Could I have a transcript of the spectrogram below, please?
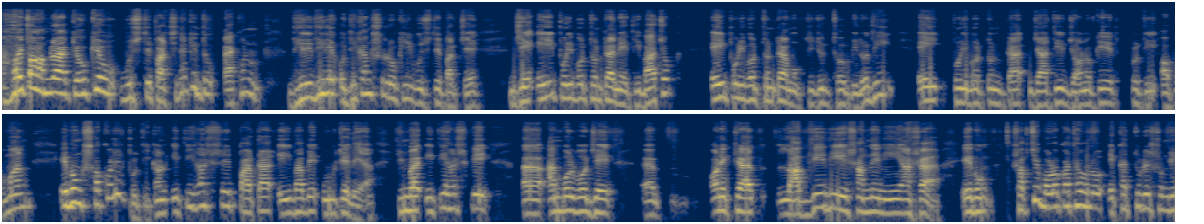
হয়তো আমরা কেউ কেউ বুঝতে পারছি না কিন্তু এখন ধীরে ধীরে অধিকাংশ লোকই বুঝতে পারছে যে এই পরিবর্তনটা নেতিবাচক এই পরিবর্তনটা মুক্তিযুদ্ধ বিরোধী, এই পরিবর্তনটা জাতির জনকের প্রতি অপমান এবং সকলের প্রতি। কারণ ইতিহাসের পাতা এইভাবে উল্টে দেয়া কিংবা ইতিহাসকে আমি বলব যে অনেকটা লাভ দিয়ে দিয়ে সামনে নিয়ে আসা এবং সবচেয়ে বড় কথা হলো একাত্তরের সঙ্গে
